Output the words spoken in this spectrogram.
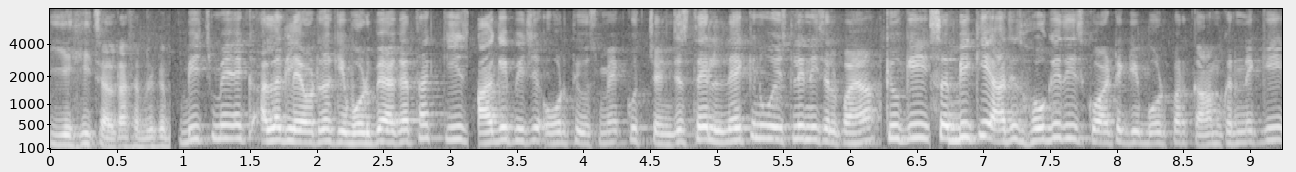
यही चल रहा सभी बीच में एक अलग लेआउट का कीबोर्ड भी आ गया था कि आगे पीछे और थे उसमें कुछ चेंजेस थे लेकिन वो इसलिए नहीं चल पाया क्योंकि सभी की आदत हो गई थी इस क्वालिटी कीबोर्ड पर काम करने की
